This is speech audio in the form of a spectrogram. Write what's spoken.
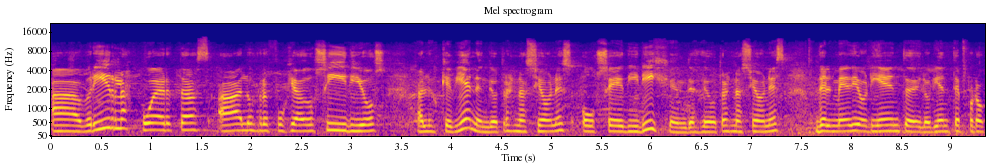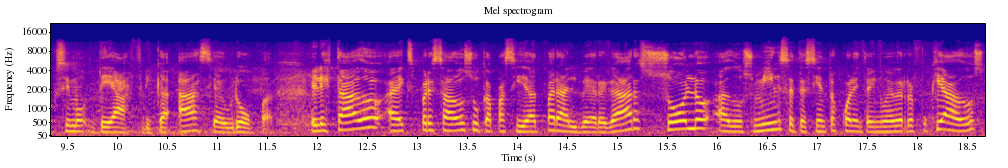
a abrir las puertas a los refugiados sirios, a los que vienen de otras naciones o se dirigen desde otras naciones del Medio Oriente, del Oriente Próximo, de África, hacia Europa. El Estado ha expresado su capacidad para albergar solo a 2.749 refugiados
